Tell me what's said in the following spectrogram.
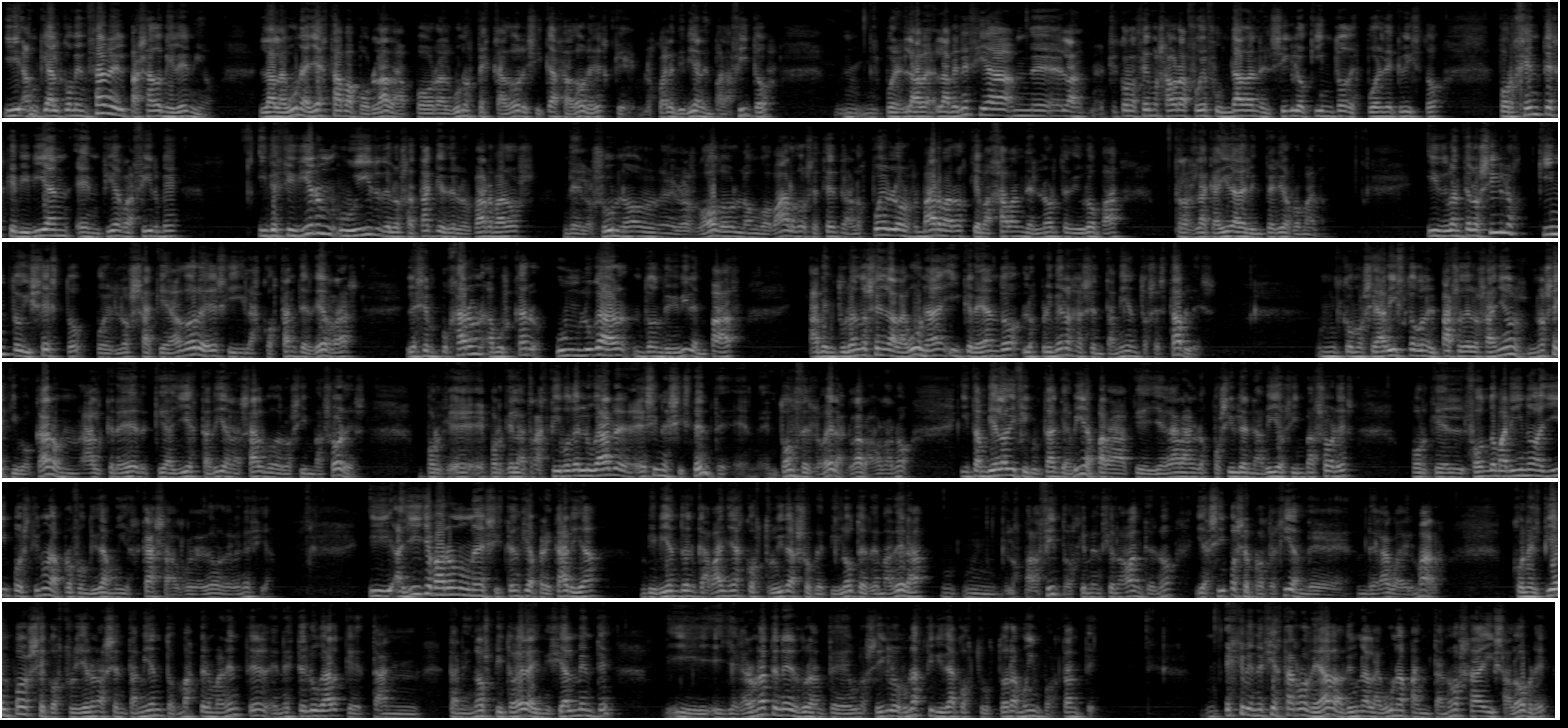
Y aunque al comenzar el pasado milenio la laguna ya estaba poblada por algunos pescadores y cazadores, que, los cuales vivían en palafitos, pues la, Venecia eh, que conocemos ahora fue fundada en el siglo V después de Cristo por gentes que vivían en tierra firme y decidieron huir de los ataques de los bárbaros, de los hunos, de los godos, longobardos, etc., los pueblos bárbaros que bajaban del norte de Europa tras la caída del Imperio Romano. Y durante los siglos V y VI, pues los saqueadores y las constantes guerras les empujaron a buscar un lugar donde vivir en paz, aventurándose en la laguna y creando los primeros asentamientos estables. Como se ha visto con el paso de los años, no se equivocaron al creer que allí estarían a salvo de los invasores, porque, porque el atractivo del lugar es inexistente. Entonces lo era, claro, ahora no. Y también la dificultad que había para que llegaran los posibles navíos invasores, porque el fondo marino allí pues tiene una profundidad muy escasa alrededor de Venecia. Y allí llevaron una existencia precaria viviendo en cabañas construidas sobre pilotes de madera, mm, los parafitos que mencionaba antes, ¿no? Y así pues se protegían del agua del mar. Con el tiempo se construyeron asentamientos más permanentes en este lugar que tan, tan inhóspito era inicialmente y, llegaron a tener durante unos siglos una actividad constructora muy importante. Es que Venecia está rodeada de una laguna pantanosa y salobre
